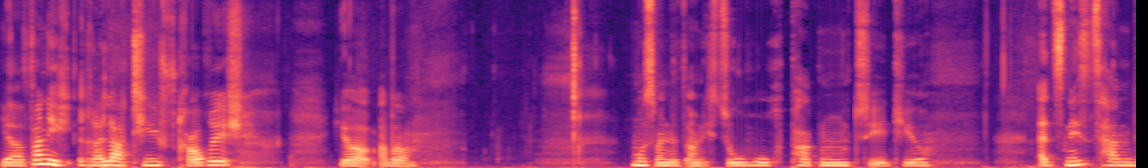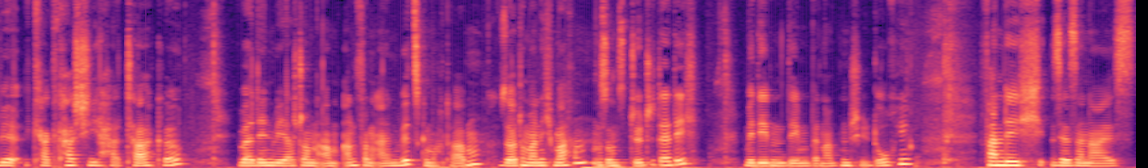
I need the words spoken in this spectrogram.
Ja, fand ich relativ traurig. Ja, aber muss man jetzt auch nicht so hoch packen. Seht ihr. Als nächstes haben wir Kakashi Hatake, über den wir ja schon am Anfang einen Witz gemacht haben. Sollte man nicht machen, sonst tötet er dich. Mit eben dem benannten Shidori. Fand ich sehr, sehr nice.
